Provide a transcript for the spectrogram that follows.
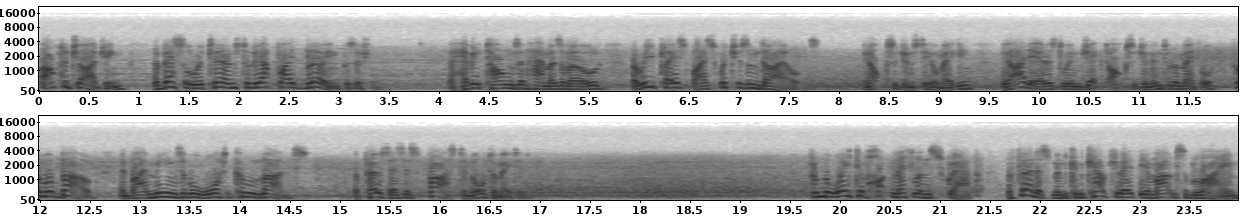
After charging, the vessel returns to the upright blowing position. The heavy tongs and hammers of old are replaced by switches and dials. In oxygen steelmaking, the idea is to inject oxygen into the metal from above and by means of a water-cooled lance. The process is fast and automated. From the weight of hot metal and scrap, the furnaceman can calculate the amounts of lime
